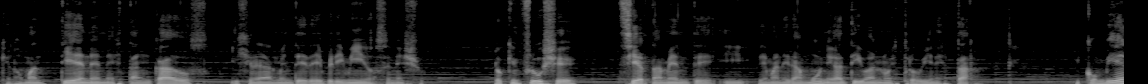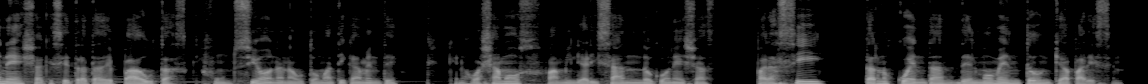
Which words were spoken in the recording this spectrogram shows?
que nos mantienen estancados y generalmente deprimidos en ello. Lo que influye ciertamente y de manera muy negativa en nuestro bienestar. Conviene, ya que se trata de pautas que funcionan automáticamente, que nos vayamos familiarizando con ellas para así darnos cuenta del momento en que aparecen.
